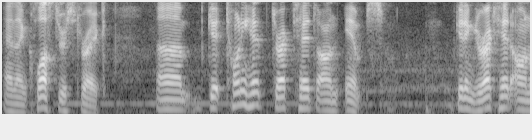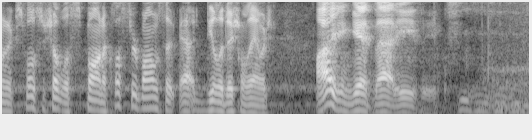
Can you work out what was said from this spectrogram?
And then Cluster Strike. Um, get 20 hit direct hit on imps. Getting direct hit on an explosive shell will spawn a cluster of bombs that deal additional damage. I can get that easy.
